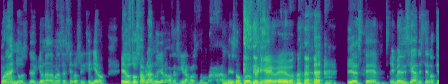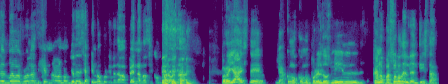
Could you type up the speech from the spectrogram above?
por años, yo nada más haciendo su ingeniero. Ellos dos hablando, yo nada más así éramos, no mames, no puedo creer y este, y me decían, este, ¿no tienes nuevas rolas? Dije, no, no, yo le decía que no, porque me daba pena, no se comparaba nada. Pero ya, este, ya como, como por el 2000, cuando pasó lo del dentista.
